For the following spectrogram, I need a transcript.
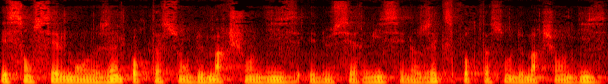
essentiellement nos importations de marchandises et de services et nos exportations de marchandises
